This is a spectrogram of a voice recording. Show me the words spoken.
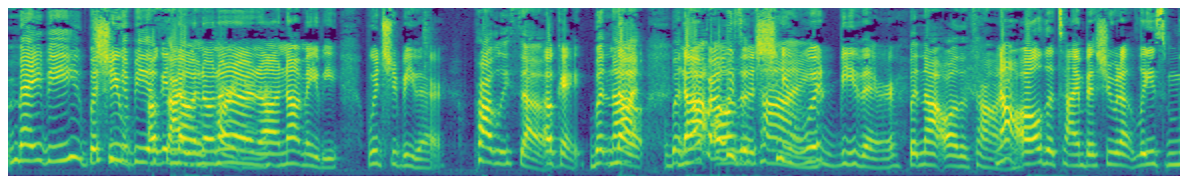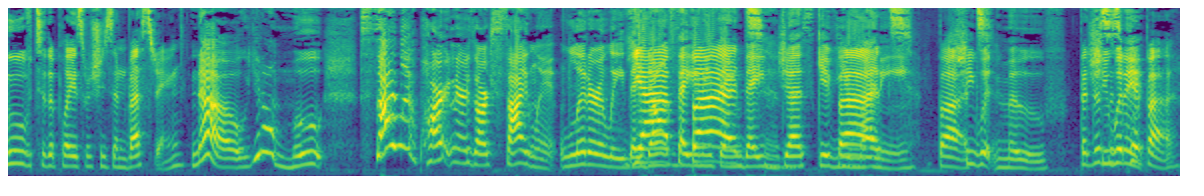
maybe, but she, could be a okay, no, silent no, no, no, partner. no, no, not maybe. Would she be there? Probably so. Okay, but not. no, but not, probably all the so. time. She would be there, but not all the time. not all the time, but she would at least move to the place where she's investing. No, you don't move. Silent partners are silent. Literally, they Yeah, don't say but- anything. They just give you money. but- she wouldn't move. But this she is wouldn't. Pippa.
